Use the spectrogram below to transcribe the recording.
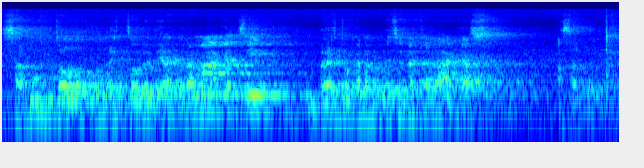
Saluto col lettore di Agora Magazine, Umberto Calabrese da Caracas. Hasta luego.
